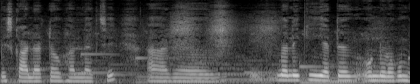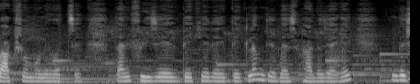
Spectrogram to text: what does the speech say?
বেশ কালারটাও ভালো লাগছে। আর মানে কি একটা অন্যরকম বাক্স মনে হচ্ছে। তা আমি ফ্রিজে দেখে দেখলাম যে বেশ ভালো জায়গায় বেশ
